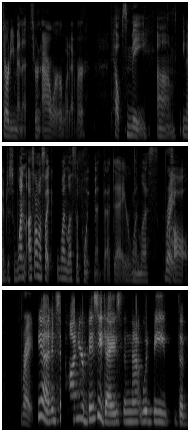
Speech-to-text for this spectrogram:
30 minutes or an hour or whatever helps me um you know just one it's almost like one less appointment that day or one less Right. call Right. Yeah. And so on your busy days, then that would be the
